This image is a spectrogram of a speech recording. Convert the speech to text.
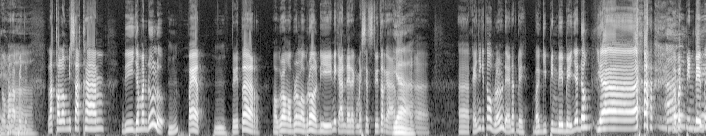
nomor HP-nya. heeh. Lah kalau misalkan di zaman dulu, Hmm? pet, Hmm. Twitter, ngobrol-ngobrol-ngobrol di ini kan direct message Twitter kan. Iya. Heeh. Eh, kayaknya kita obrolan udah enak deh. Bagi pin BB-nya dong. Ya. Dapat pin BB.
